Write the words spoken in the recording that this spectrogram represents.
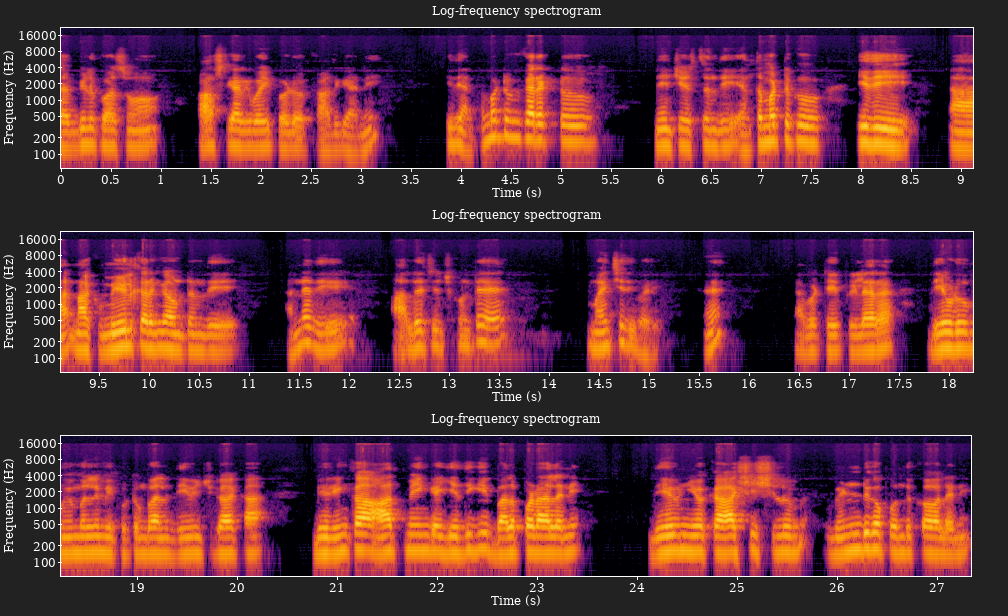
సభ్యుల కోసం ఫాస్ట్ గారికి భయపడో కాదు కానీ ఇది ఎంత మట్టుకు కరెక్టు నేను చేస్తుంది? ఎంత మట్టుకు ఇది నాకు మేలుకరంగా ఉంటుంది అన్నది ఆలోచించుకుంటే మంచిది మరి. కాబట్టి పిల్లారా దేవుడు మిమ్మల్ని మీ కుటుంబాలను దీవించుగాక. మీరు ఇంకా ఆత్మీయంగా ఎదిగి బలపడాలని, దేవుని యొక్క ఆశీస్సులు మెండుగా పొందుకోవాలని,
